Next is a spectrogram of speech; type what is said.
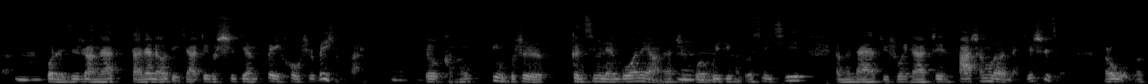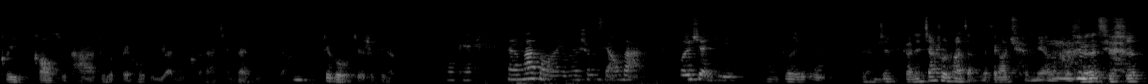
的，嗯或者就是让大家大家了解一下这个事件背后是为什么发生的，嗯就可能并不是跟新闻联播那样，它只不过汇集很多信息，然后跟大家去说一下这发生了哪些事情，而我们可以告诉他这个背后的原理和它潜在的影响嗯，这个我觉得是非常。OK，那马总呢有没有什么想法关于选题？嗯，对我，这感觉江硕他讲的就非常全面了。我觉得其实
